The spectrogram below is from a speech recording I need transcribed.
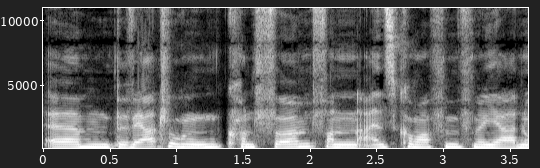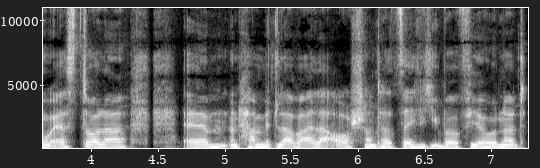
Ähm, Bewertungen confirmed von 1,5 Milliarden US-Dollar ähm, und haben mittlerweile auch schon tatsächlich über 400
